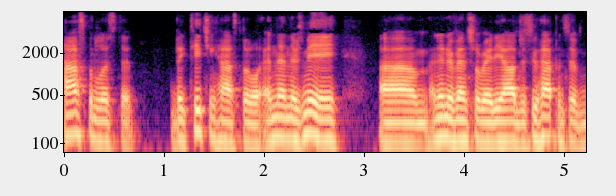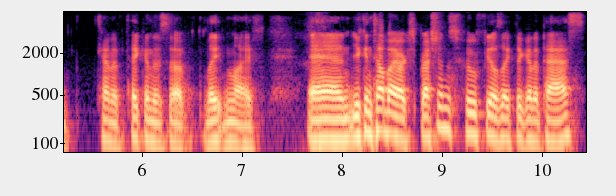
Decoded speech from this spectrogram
hospitalist at a big teaching hospital, and then there's me, um, an interventional radiologist who happens to have kind of taken this up late in life. And you can tell by our expressions who feels like they're going to pass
